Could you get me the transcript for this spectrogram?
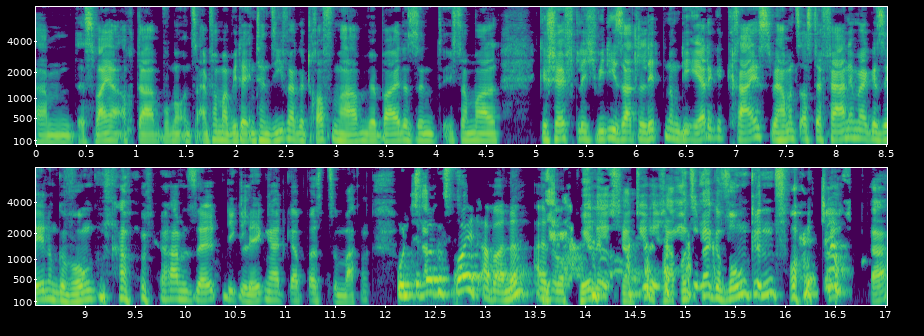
ähm, das war ja auch da, wo wir uns einfach mal wieder intensiver getroffen haben. Wir beide sind, ich sag mal, geschäftlich wie die Satelliten um die Erde gekreist. Wir haben uns aus der Ferne immer gesehen und gewunken, aber wir haben selten die Gelegenheit gehabt, was zu machen. Und immer gefreut, aber, ne? Also. Ja, natürlich, natürlich. Wir haben uns immer gewunken, freundlich. Ja.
